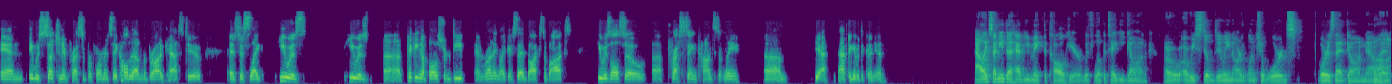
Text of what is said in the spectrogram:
And it was such an impressive performance. They called it out on the broadcast too. It's just like he was he was uh, picking up balls from deep and running, like I said, box to box. He was also uh, pressing constantly. Um, yeah, I have to give it to Cunha. Alex, I need to have you make the call here with Lopetegui gone. Are, are we still doing our lunch awards or is that gone now uh, that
